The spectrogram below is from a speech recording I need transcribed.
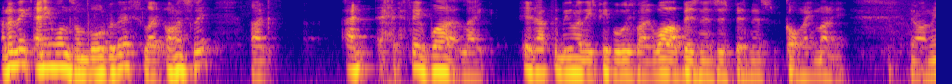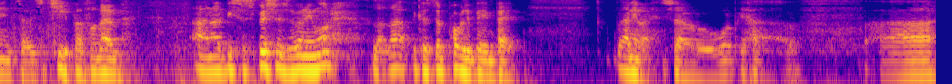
I don't think anyone's on board with this, like, honestly. Like, and if they were, like, it'd have to be one of these people who's like, well, business is business, got to make money. You know what I mean? So it's cheaper for them. And I'd be suspicious of anyone like that because they're probably being paid. But anyway, so what do we have? Uh,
